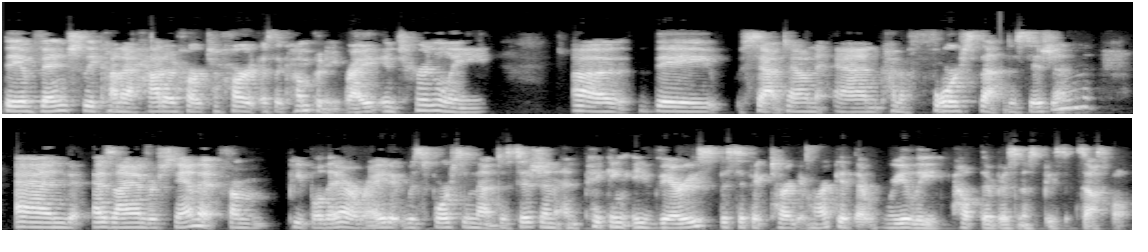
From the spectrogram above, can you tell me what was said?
they eventually kind of had a heart to heart as a company, right? Internally, uh, they sat down and kind of forced that decision. And as I understand it from people there, right, it was forcing that decision and picking a very specific target market that really helped their business be successful.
